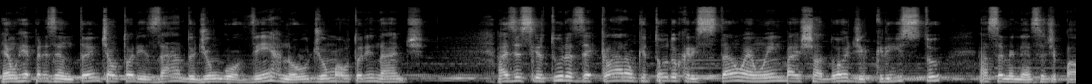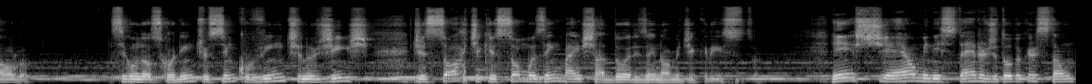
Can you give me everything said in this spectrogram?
é um representante autorizado de um governo ou de uma autoridade. As Escrituras declaram que todo cristão é um embaixador de Cristo, à semelhança de Paulo. Segundo aos Coríntios 5:20 nos diz: "De sorte que somos embaixadores em nome de Cristo". Este é o ministério de todo cristão:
